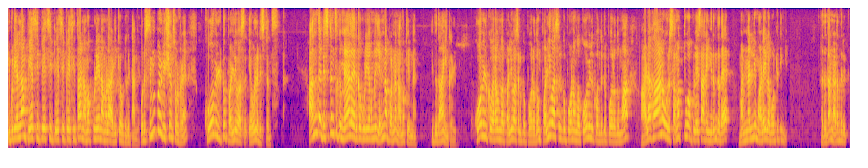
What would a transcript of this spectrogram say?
இப்படியெல்லாம் பேசி பேசி பேசி பேசி தான் நமக்குள்ளே நம்மளை அடிக்க விட்டுக்கிட்டாங்க. ஒரு சிம்பிள் விஷயம் சொல்றேன். கோவில் டு பள்ளிவாசல் எவ்வளவு டிஸ்டன்ஸ் அந்த டிஸ்டன்ஸுக்கு மேலே இருக்கக்கூடியவங்க என்ன பண்ண நமக்கு என்ன? இதுதான் என் கேள்வி. கோவிலுக்கு வரவங்க பள்ளிவாசலுக்கு போகிறதும் பள்ளிவாசலுக்கு போனவங்க கோவிலுக்கு வந்துட்டு போகிறதுமா அழகான ஒரு சமத்துவ பிளேஸாக இருந்ததை மண்ணள்ளி மலையில் போட்டுட்டீங்க. அதுதான் நடந்திருக்கு.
